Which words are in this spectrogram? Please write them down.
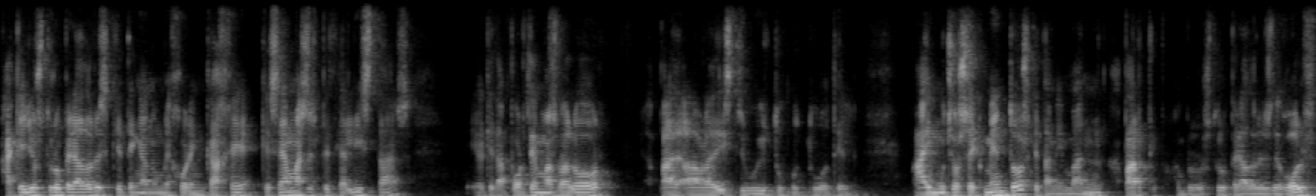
aquellos operadores que tengan un mejor encaje, que sean más especialistas, eh, que te aporten más valor a la hora de distribuir tu, hotel. Hay muchos segmentos que también van aparte, por ejemplo, los operadores de golf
